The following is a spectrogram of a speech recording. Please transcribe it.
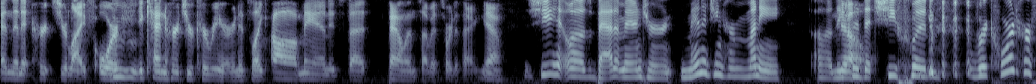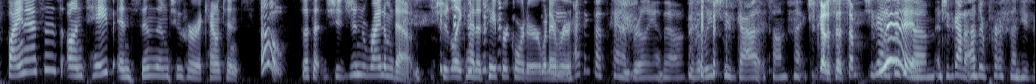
and then it hurts your life or Mhm. it can hurt your career and it's like, "Oh man, it's that balance of it sort of thing." Yeah. She was bad at manager managing her money. Uh, they No. said that she would record her finances on tape and send them to her accountants. oh. So I thought she didn't write them down. She like had a tape recorder or whatever. See, I think that's kind of brilliant though, because at least she's got something. She's got a system. She's got Yeah. a system, and she's got another person who's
